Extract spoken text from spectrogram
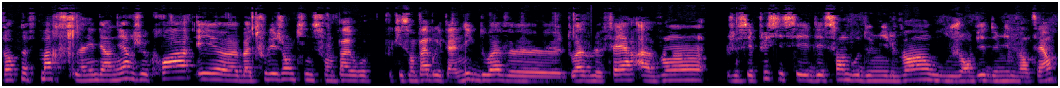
29 mars l'année dernière, je crois, et euh, bah, tous les gens qui ne sont pas qui sont pas britanniques doivent euh, doivent le faire avant, je sais plus si c'est décembre 2020 ou janvier 2021.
